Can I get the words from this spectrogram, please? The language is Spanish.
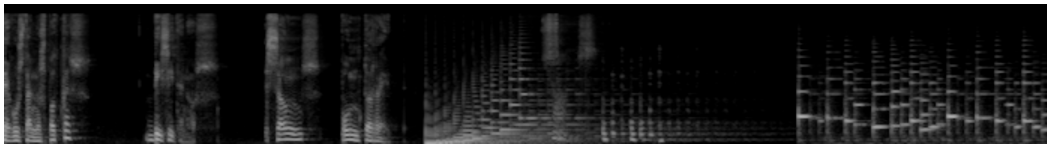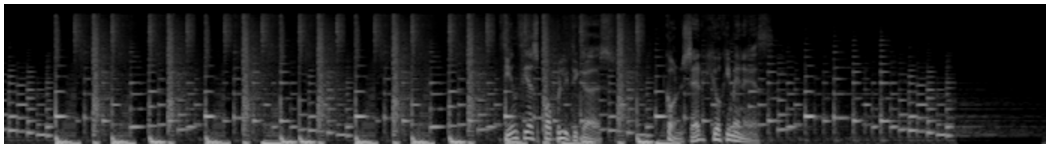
¿Te gustan los podcasts? Visítanos. sons.red. Sons. Ciencias Políticas con Sergio Jiménez.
